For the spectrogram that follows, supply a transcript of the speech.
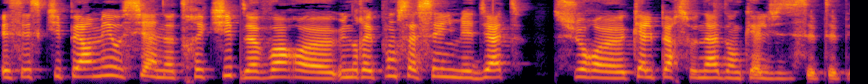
et c'est ce qui permet aussi à notre équipe d'avoir euh, une réponse assez immédiate sur quel persona dans quel ICP.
